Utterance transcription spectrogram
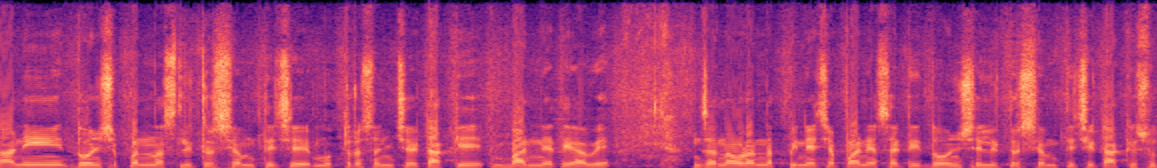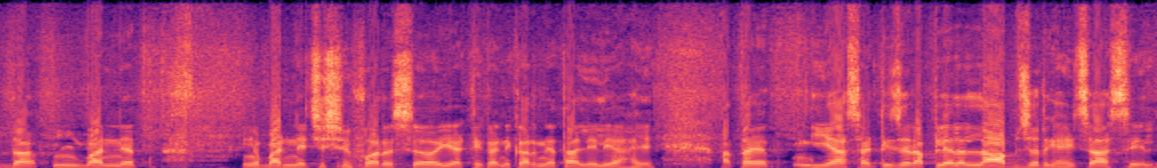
आणि दोनशे पन्नास लिटर क्षमतेचे मूत्रसंचय टाके बांधण्यात यावे. जनावरांना पिण्याच्या पाण्यासाठी दोनशे लिटर क्षमतेची टाकीसुद्धा बांधण्यात बांधण्याची शिफारस या ठिकाणी करण्यात आलेली आहे. आता यासाठी जर आपल्याला लाभ जर घ्यायचा असेल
